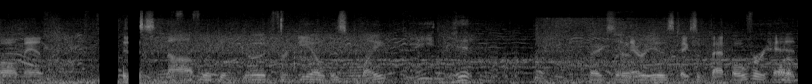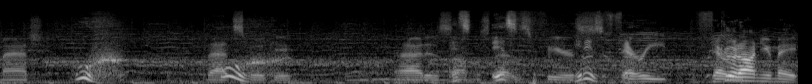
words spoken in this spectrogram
Oh man, this is not looking good for Neo. This might be it. Takes And it. there he is, takes it that What overhead. a match. Whew. That's Whew. spooky. That is It's something. it's that is fierce. it is very very, Good on you, mate.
